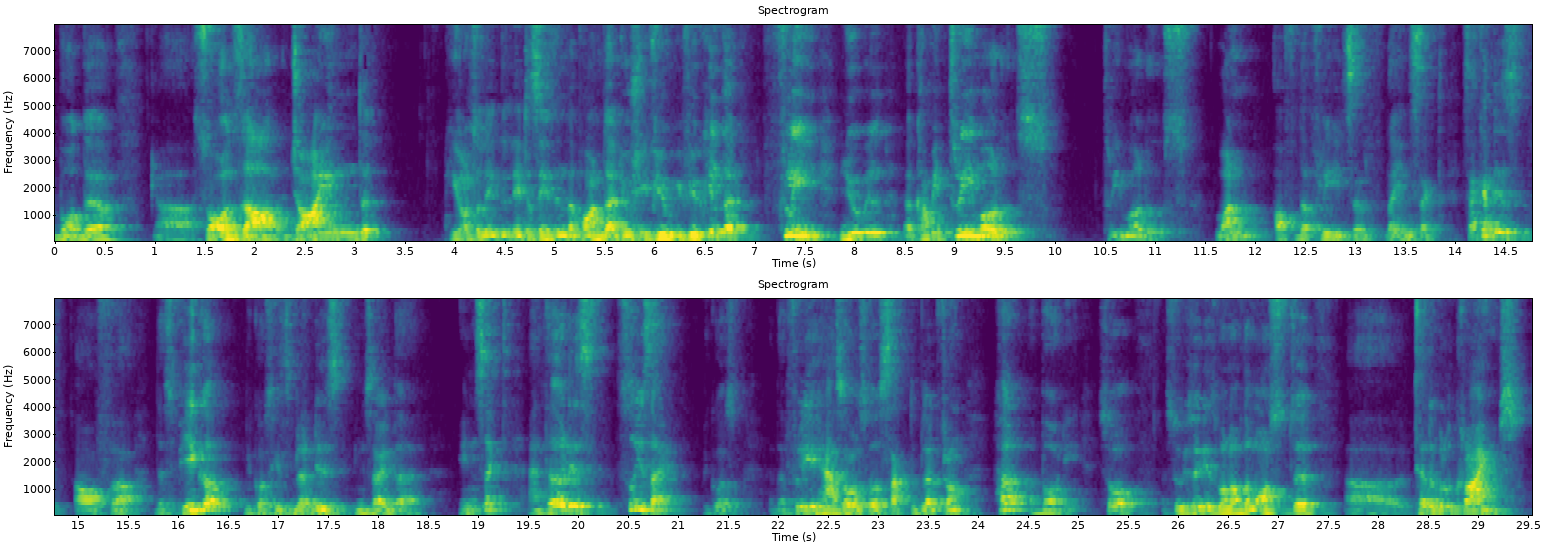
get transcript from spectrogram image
both the souls are joined. He also later says in the poem that you, if you if you kill that flea, you will uh, commit three murders. Three murders. One of the flea itself, the insect. Second is of uh, the speaker because his blood is inside the insect. And third is suicide because the flea has also sucked blood from her body. So suicide is one of the most uh, uh terrible crimes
